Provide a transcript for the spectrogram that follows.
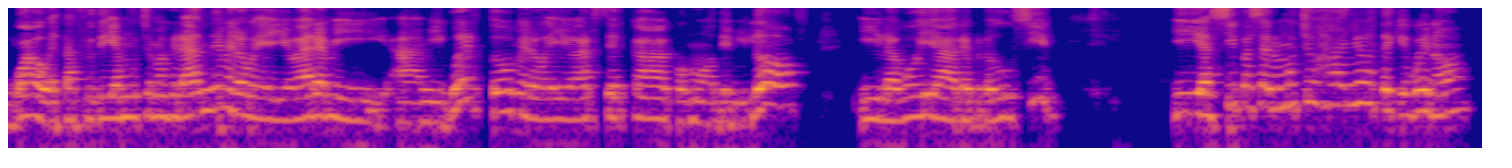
wow, esta frutilla es mucho más grande, me la voy a llevar a mi, a mi huerto, me la voy a llevar cerca como de mi loft y la voy a reproducir. Y así pasaron muchos años hasta que, bueno,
